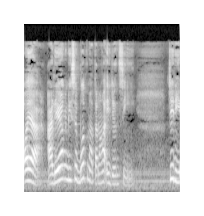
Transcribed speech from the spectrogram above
Oh ya, ada yang disebut maternal agency. Jadi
